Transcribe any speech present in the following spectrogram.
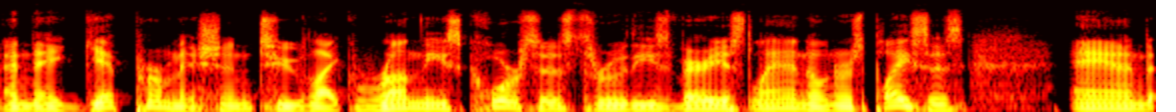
and they get permission to like run these courses through these various landowners places and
